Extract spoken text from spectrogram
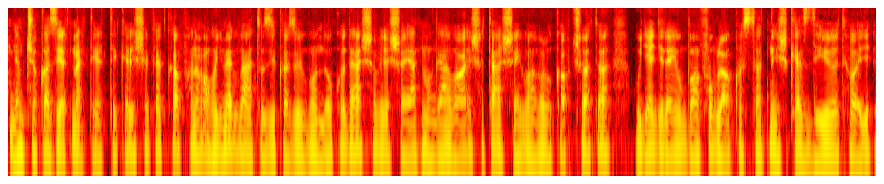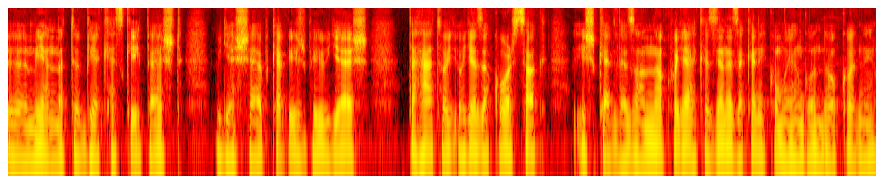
nem csak azért, mert értékeléseket kap, hanem ahogy megváltozik az ő gondolkodása, vagy a saját magával és a társaival való kapcsolata, úgy egyre jobban foglalkoztatni is kezdi őt, hogy milyen a többiekhez képest ügyesebb, kevésbé ügyes, tehát hogy, hogy ez a korszak is kedvez annak, hogy elkezdjen ezeken komolyan gondolkodni.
